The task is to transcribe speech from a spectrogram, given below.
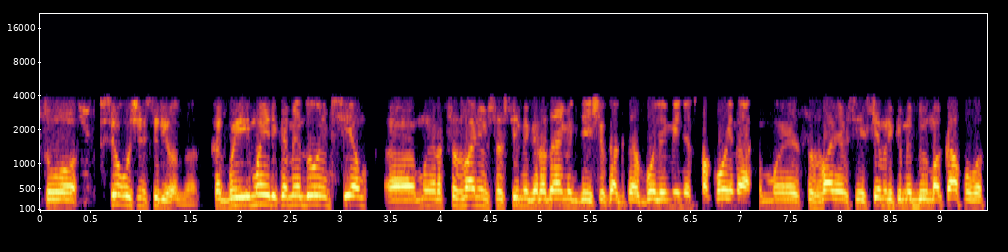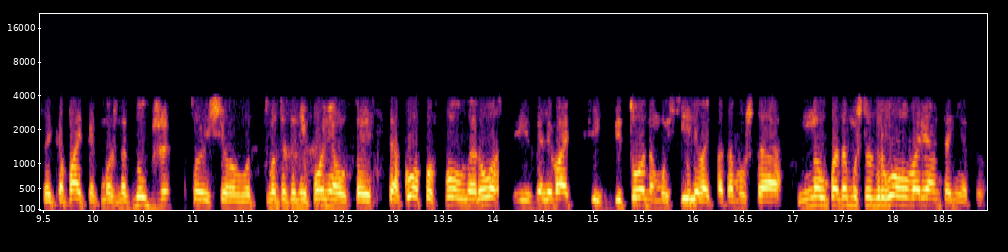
что все очень серьезно. Как бы и мы рекомендуем всем, э, мы созваниваемся со всеми городами, где еще как-то более-менее спокойно, мы созваниваемся и всем рекомендуем окапываться и копать как можно глубже. Кто еще вот, вот это не понял, то есть окопы в полный рост и заливать их бетоном, усиливать, потому что, ну, потому что другого варианта нету.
